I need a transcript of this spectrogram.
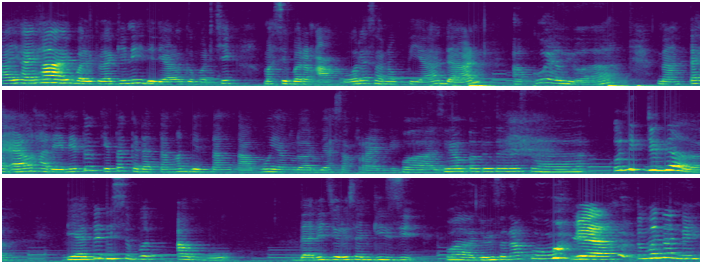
Hai hai hai, balik lagi nih di Dialog Mercik Masih bareng aku, Resa Novia dan Aku Elila. Nah, TL hari ini tuh kita kedatangan bintang tamu yang luar biasa keren nih Wah, siapa tuh Teresa? Unik juga loh Dia tuh disebut Ambu dari jurusan Gizi Wah, jurusan aku. Iya, temenan nih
